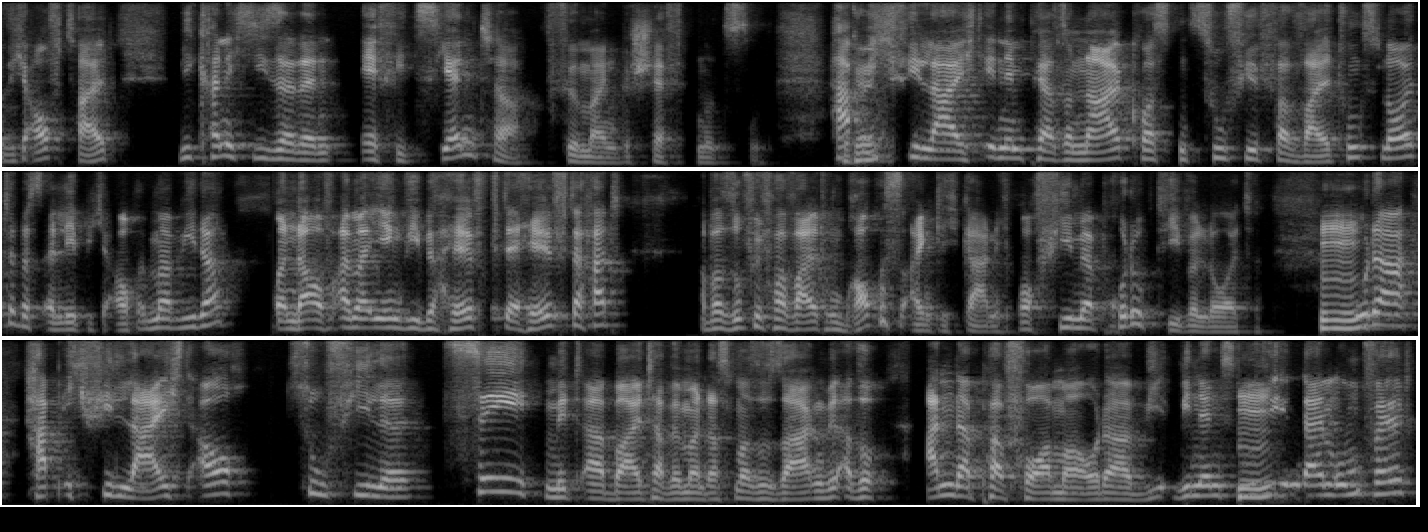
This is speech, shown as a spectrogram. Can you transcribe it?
sich aufteilt, wie kann ich diese denn effizienter für mein Geschäft nutzen? Habe okay. ich vielleicht in den Personalkosten zu viel Verwaltungsleute? Das erlebe ich auch immer wieder. Man da auf einmal irgendwie Hälfte, Hälfte hat aber so viel Verwaltung braucht es eigentlich gar nicht. Ich brauche viel mehr produktive Leute. Mhm. Oder habe ich vielleicht auch zu viele C-Mitarbeiter, wenn man das mal so sagen will, also Underperformer oder wie, wie nennst du mhm. sie in deinem Umfeld?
